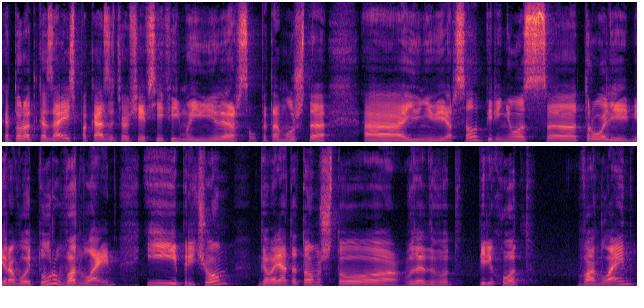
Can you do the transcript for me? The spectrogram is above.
которые отказались показывать вообще все фильмы Universal, потому что э, Universal перенес э, тролли мировой тур в онлайн, и причем говорят о том, что вот этот вот переход в онлайн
